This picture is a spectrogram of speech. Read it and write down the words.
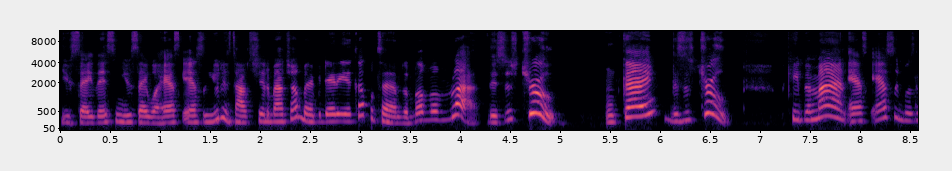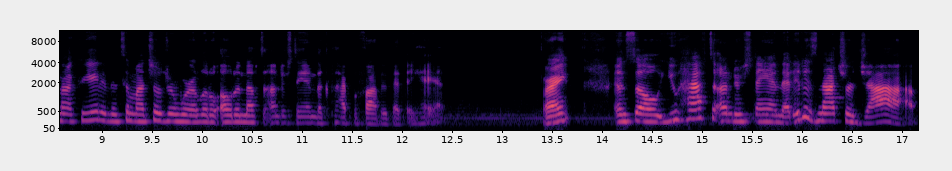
you say this and you say, well, ask Ashlee, you just talked shit about your baby daddy a couple times and blah, blah, blah. This is true. Okay? This is true keep in mind, Ask Ashlee was not created until my children were a little old enough to understand the type of father that they had. Right. And so you have to understand that it is not your job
